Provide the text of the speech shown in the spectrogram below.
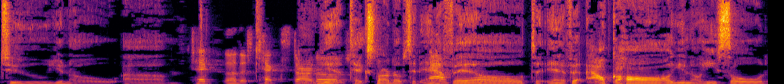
to you know um, tech other tech startups yeah tech startups to NFL to NFL alcohol you know he sold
